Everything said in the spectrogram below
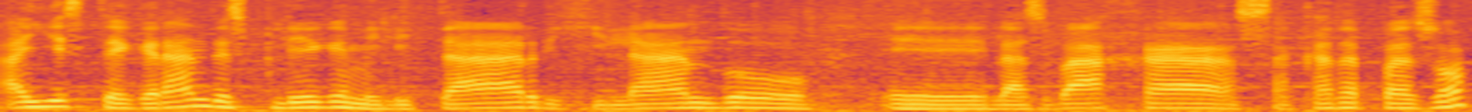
hay este gran despliegue militar vigilando eh, las bajas a cada paso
